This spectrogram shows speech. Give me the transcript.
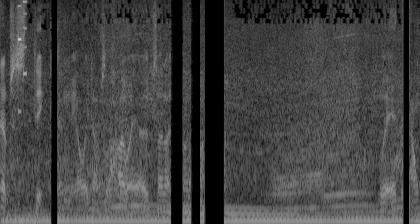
up to Stick and the way down to the highway though, because I like. We're in now.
